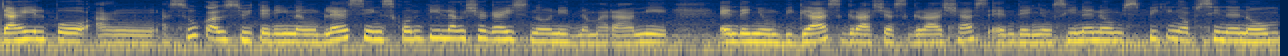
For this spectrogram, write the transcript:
Dahil po ang asukal sweetening ng blessings, konti lang siya guys, no need na marami. And then yung bigas, gracias, gracias. And then yung cinnamon, speaking of cinnamon,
